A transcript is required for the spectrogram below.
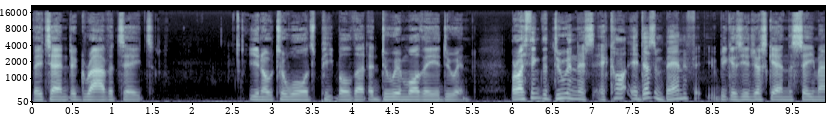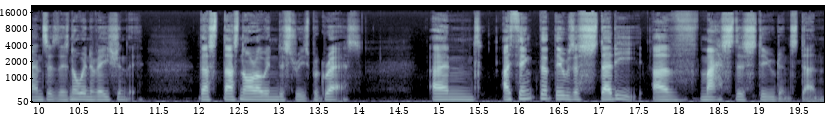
They tend to gravitate, you know, towards people that are doing what they are doing. But I think that doing this, it can't, it doesn't benefit you because you're just getting the same answers. There's no innovation there. That's that's not how industries progress. And I think that there was a study of master's students done,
